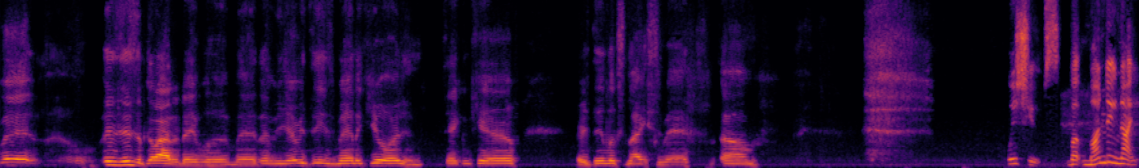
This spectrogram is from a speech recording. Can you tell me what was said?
man. It's just a glider neighborhood, man. I mean, everything's manicured and taken care of. Everything looks nice, man. Um, issues. But Monday night,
